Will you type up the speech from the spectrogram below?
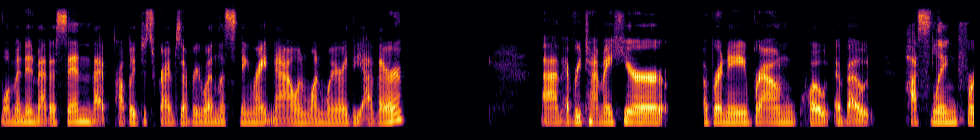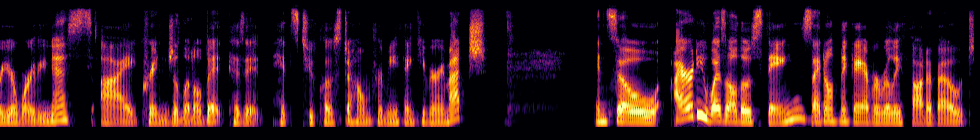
woman in medicine. That probably describes everyone listening right now in one way or the other. Um, every time I hear a Brene Brown quote about hustling for your worthiness, I cringe a little bit because it hits too close to home for me. Thank you very much. And so I already was all those things. I don't think I ever really thought about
